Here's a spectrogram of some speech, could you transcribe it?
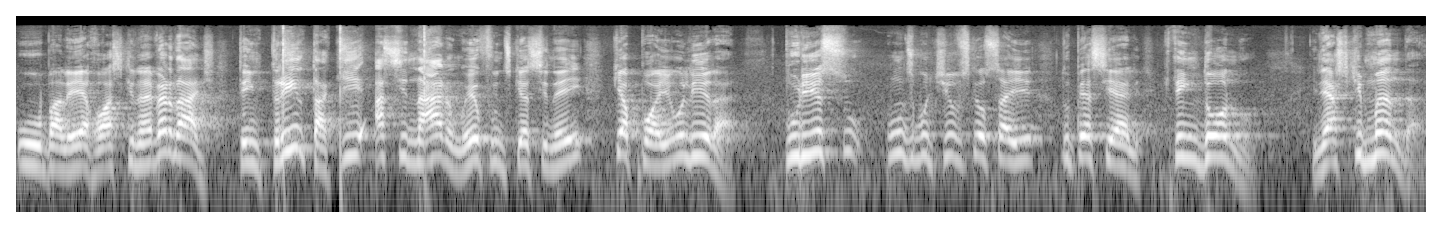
o Baleia Rossi, que não é verdade. Tem 30 que assinaram, eu fui um dos que assinei, que apoiam o Lira. Por isso, um dos motivos que eu saí do PSL, que tem dono. Ele acha que manda.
